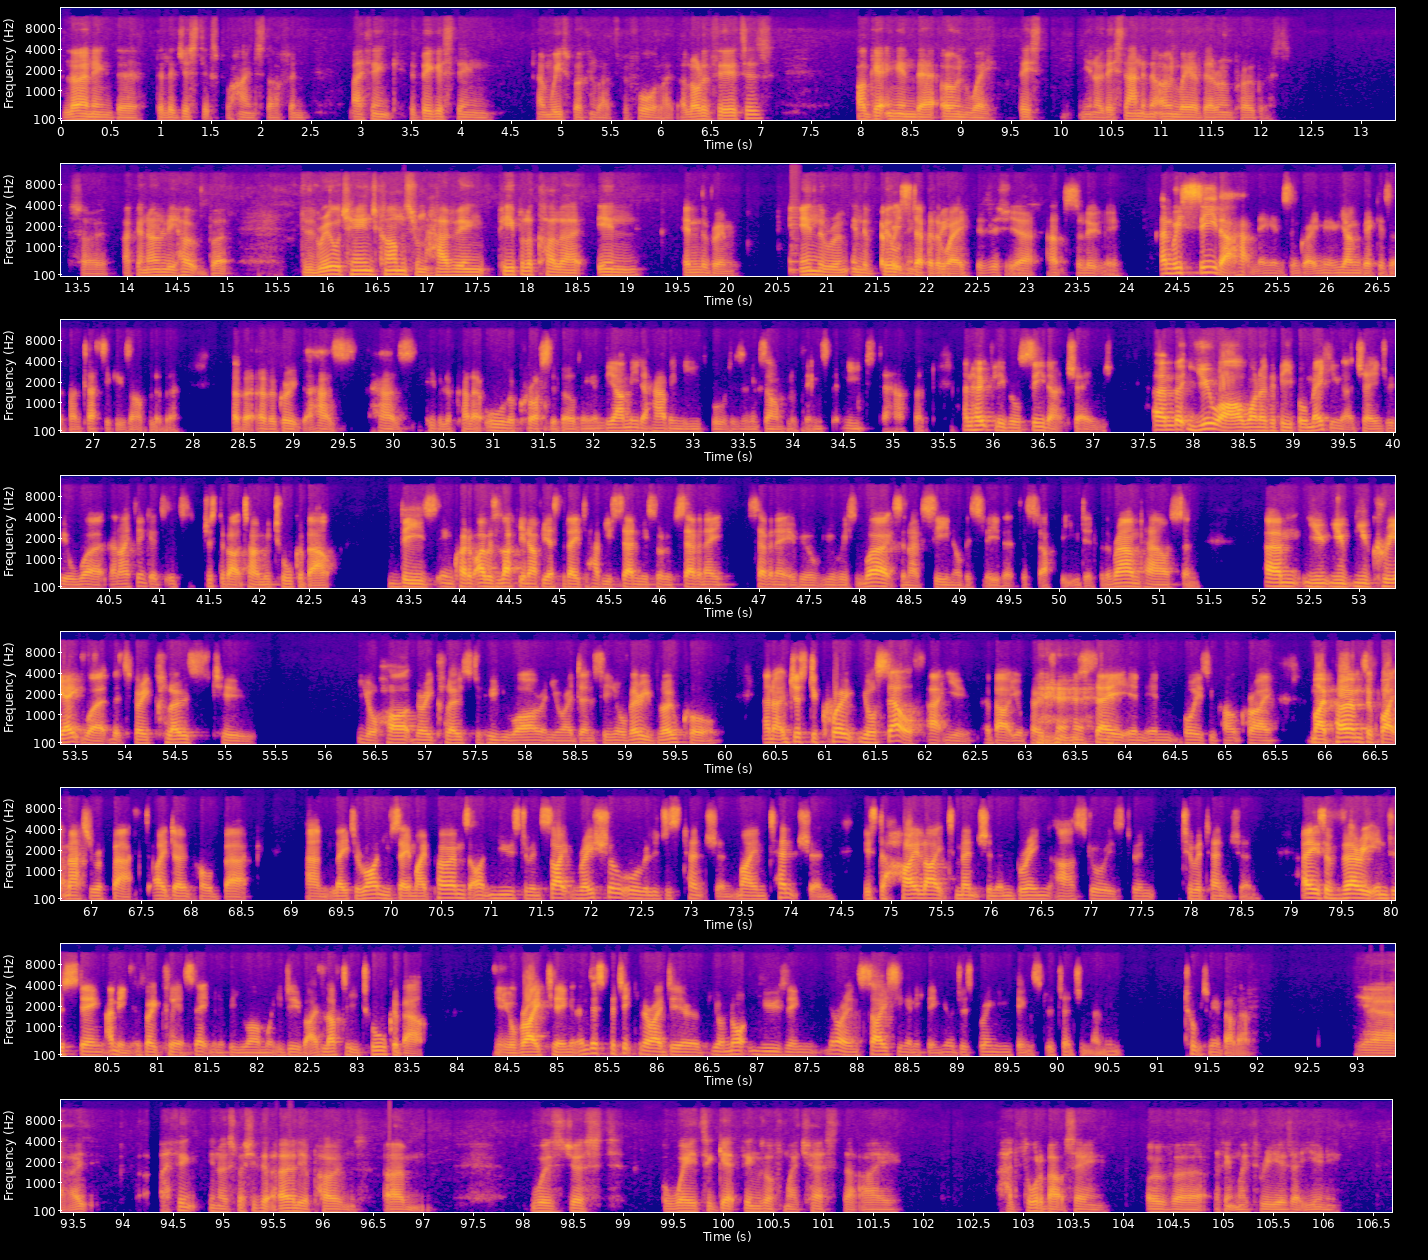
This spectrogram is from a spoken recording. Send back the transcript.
learning the the logistics behind stuff. And I think the biggest thing, and we've spoken about this before, like a lot of theaters are getting in their own way. They, you know, they stand in their own way of their own progress. So I can only hope, but the real change comes from having people of color in in the room, in the room, in the building, every step of the way. Position. Yeah, absolutely and we see that happening in some great. Mean, Young Vic is a fantastic example of a, of a of a group that has has people of color all across the building, and the Almeida having the youth board is an example of things that need to happen, and hopefully we'll see that change. Um, but you are one of the people making that change with your work, and I think it's it's just about time we talk about these incredible. I was lucky enough yesterday to have you send me sort of seven, eight, seven, eight of your, your recent works, and I've seen obviously that the stuff that you did for the Roundhouse and um, you you you create work that's very close to your heart very close to who you are and your identity. And you're very vocal. And I, just to quote yourself at you about your poetry, you say in, in Boys Who Can't Cry, my poems are quite matter of fact. I don't hold back. And later on, you say, my poems aren't used to incite racial or religious tension. My intention is to highlight, mention, and bring our stories to, to attention. I think it's a very interesting, I mean, it's a very clear statement of who you are and what you do, but I'd love to talk about you know, your writing and this particular idea of you're not using, you're not inciting anything, you're just bringing things to attention. I mean, talk to me about that. Yeah, I, I think, you know, especially the earlier poems um, was just a way to get things off my chest that I had thought about saying over, I think, my three years at uni.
